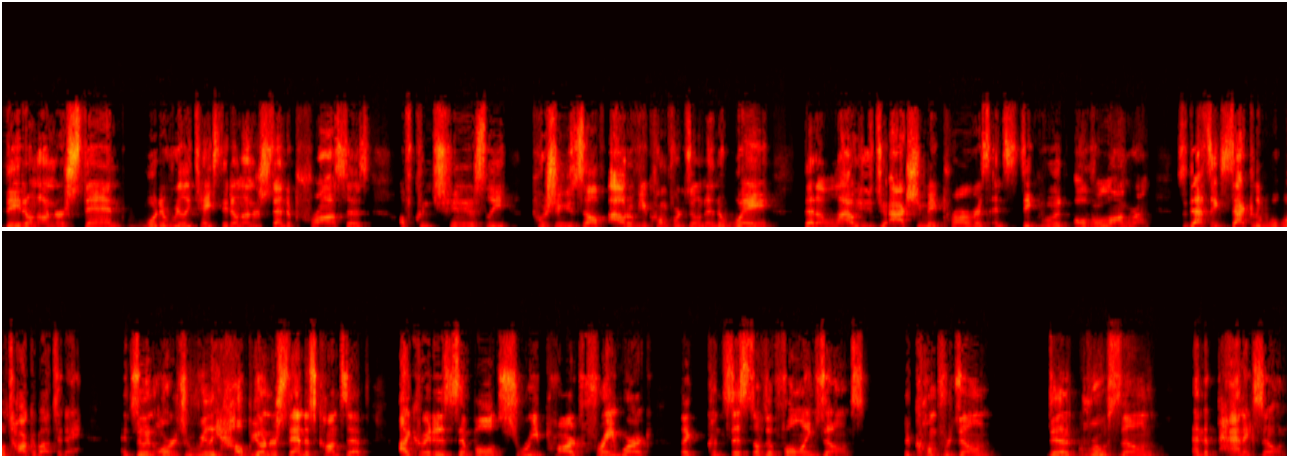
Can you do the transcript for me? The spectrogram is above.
they don't understand what it really takes. They don't understand the process of continuously pushing yourself out of your comfort zone in a way that allows you to actually make progress and stick with it over a long run. So that's exactly what we'll talk about today. And so, in order to really help you understand this concept, I created a simple three part framework that consists of the following zones the comfort zone, the growth zone, and the panic zone.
